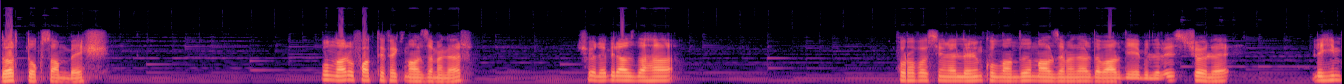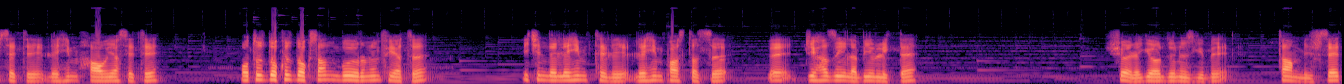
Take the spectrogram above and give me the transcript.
4.95. Bunlar ufak tefek malzemeler. Şöyle biraz daha profesyonellerin kullandığı malzemeler de var diyebiliriz. Şöyle lehim seti, lehim havya seti 39.90 bu ürünün fiyatı. İçinde lehim teli, lehim pastası ve cihazıyla birlikte şöyle gördüğünüz gibi tam bir set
